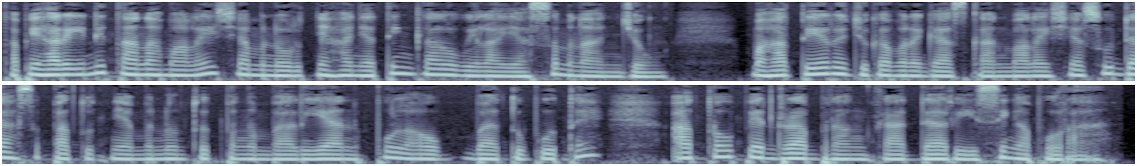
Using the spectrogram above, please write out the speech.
Tapi hari ini tanah Malaysia menurutnya hanya tinggal wilayah semenanjung. Mahathir juga menegaskan Malaysia sudah sepatutnya menuntut pengembalian Pulau Batu Putih atau Pedra Branca dari Singapura.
